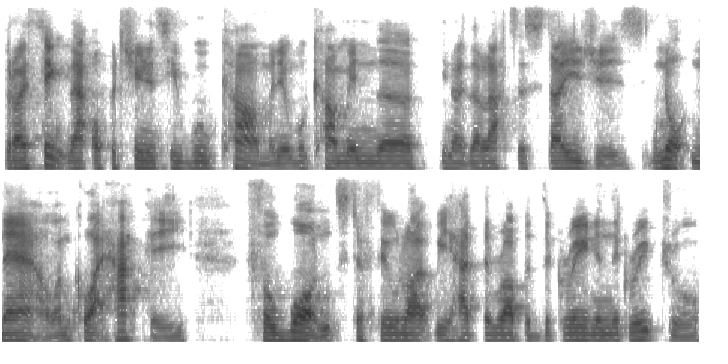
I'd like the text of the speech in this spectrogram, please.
But I think that opportunity will come, and it will come in the you know the latter stages. Not now. I'm quite happy for once to feel like we had the rub of the green in the group draw.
